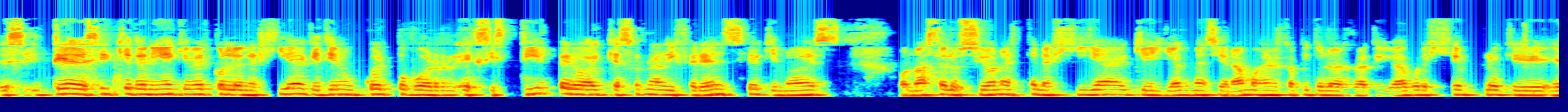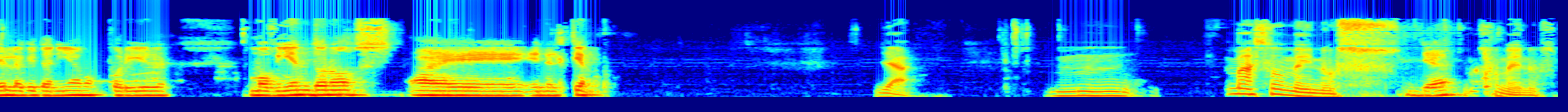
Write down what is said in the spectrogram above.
Te iba a decir que tenía que ver con la energía que tiene un cuerpo por existir, pero hay que hacer una diferencia que no es o no hace alusión a esta energía que ya mencionamos en el capítulo de relatividad, por ejemplo, que es la que teníamos por ir moviéndonos eh, en el tiempo. Ya. Mm, más o menos. ¿Ya? Más o menos.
